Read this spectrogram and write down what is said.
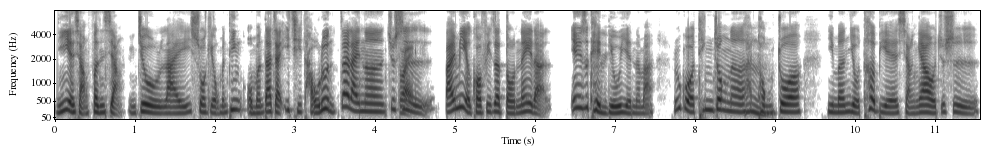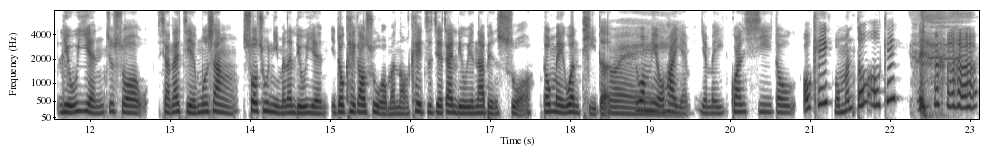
你也想分享，你就来说给我们听，我们大家一起讨论。再来呢，就是对白米有 coffee 在 donate 的，因为是可以留言的嘛。如果听众呢嗯同桌，你们有特别想要就是留言，就说想在节目上说出你们的留言，你都可以告诉我们哦，可以直接在留言那边说，都没问题的。对如果没有的话也也没关系，都 OK，我们都 OK。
